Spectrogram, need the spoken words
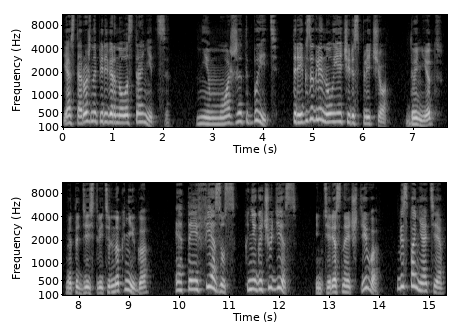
и осторожно перевернула страницы. «Не может быть!» Трик заглянул ей через плечо. «Да нет, это действительно книга». «Это Эфезус, книга чудес». «Интересное чтиво?» «Без понятия.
